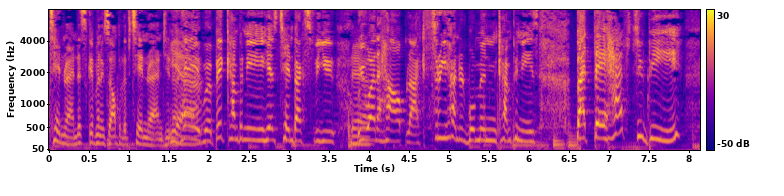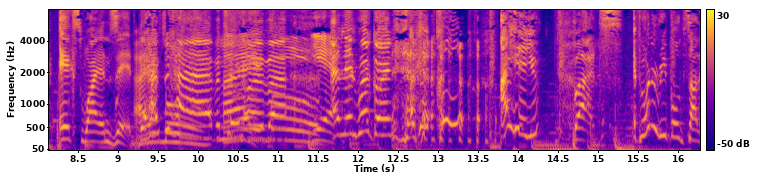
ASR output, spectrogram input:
10 rand. Let's give an example of 10 rand. You know, Yeah. hey, we're a big company. Here's 10 bucks for you. We want to help like 300 women companies, but they have to be X, Y, and Z. They have to have a turnover. Yeah. And then we're going, okay, cool. I hear you. But if we want to rebuild South,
